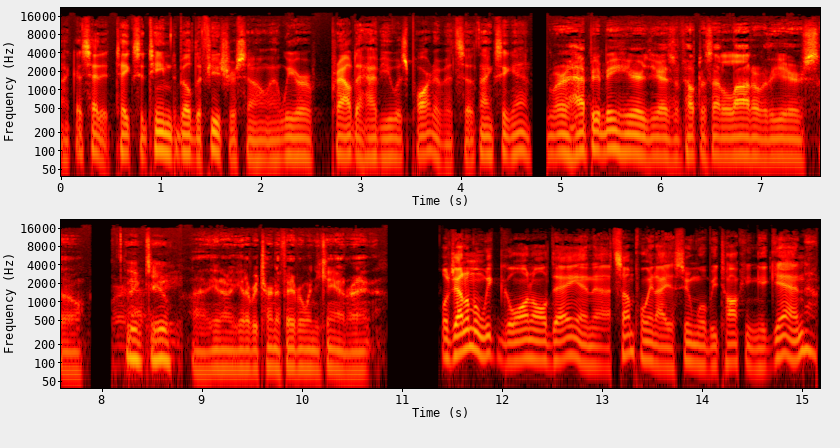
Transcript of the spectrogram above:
Like I said, it takes a team to build the future, so and we are proud to have you as part of it. So thanks again. We're happy to be here. You guys have helped us out a lot over the years, so Thank you. uh, you know, you got to return a favor when you can, right? Well, gentlemen, we could go on all day, and uh, at some point, I assume we'll be talking again.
